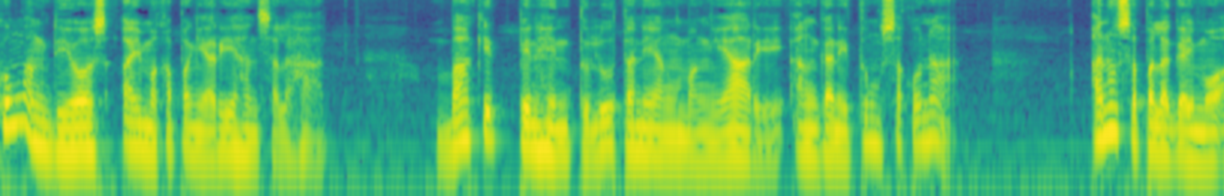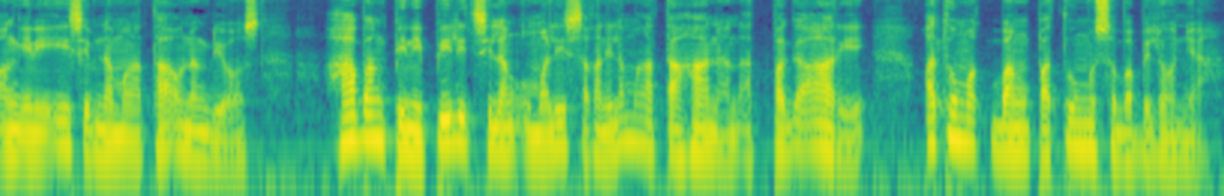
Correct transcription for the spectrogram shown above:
Kung ang Diyos ay makapangyarihan sa lahat, bakit pinahintulutan niyang mangyari ang ganitong sakuna? Ano sa palagay mo ang iniisip ng mga tao ng Diyos habang pinipilit silang umalis sa kanilang mga tahanan at pag-aari at humakbang patungo sa Babylonia.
